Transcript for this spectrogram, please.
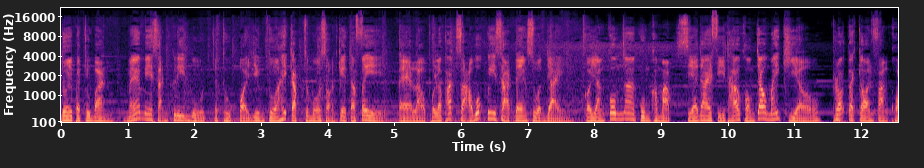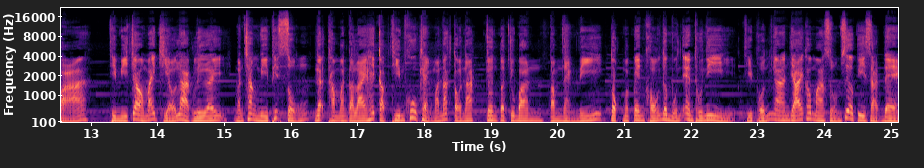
โดยปัจจุบันแม้เมสันกรีนบูดจะถูกปล่อยยืมตัวให้กับสโมสรเกตาเฟ่แต่เหล่าพลพรรคสาวกปีศาจแดงส่วนใหญ่ ก็ยังก้มหน้ากุมขมับเสียดายฝีเท้าของเจ้าไม้เขียว เพราะตะกอนฝั่งขวา ที่มีเจ้าไม้เขียวหลากเลื้อย มันช่างมีพิษสงและทำอันตรายให้กับทีมคู่แข่งมานักต่อนัก จนปัจจุบันตำแหน่งนี้ตกมาเป็นของเดอะหมุนแอนโทนีที่ผลงานย้ายเข้ามาสวมเสื้อปีศาจแดง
